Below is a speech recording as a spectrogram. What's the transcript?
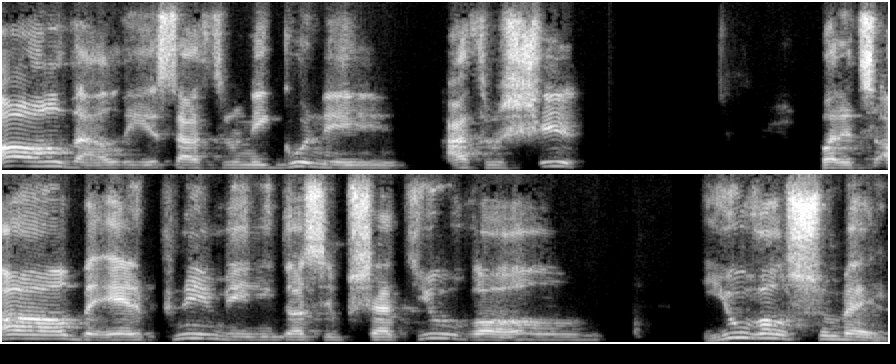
All the Aliyahs are through Niguni, are through Shir. But it's all be'er pnimi dosim pshat yuval. Yuval shmei.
